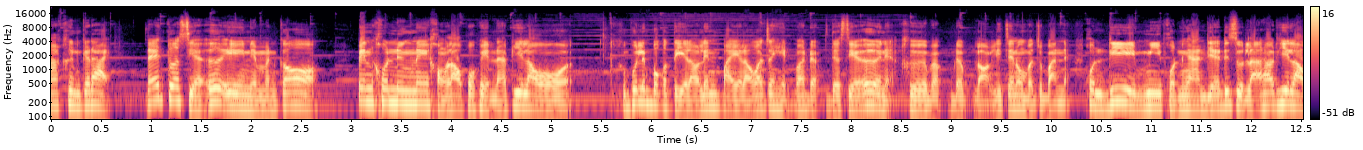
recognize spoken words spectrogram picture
มากขึ้นก็ได้ และตัวเสียเออเองเนี่ยมันก็เป็นคนหนึ่งในของเราโปรเพตนะที่เราคือผู้เล่นปกติเราเล่นไปเราก็จะเห็นว่าเดอะเซียเออร์เนี่ยคือแบบเดอะหลอดลิเจนองปัจจุบันเนี่ยคนที่มีผลงานเยอะที่สุดแล้วเท่าที่เรา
